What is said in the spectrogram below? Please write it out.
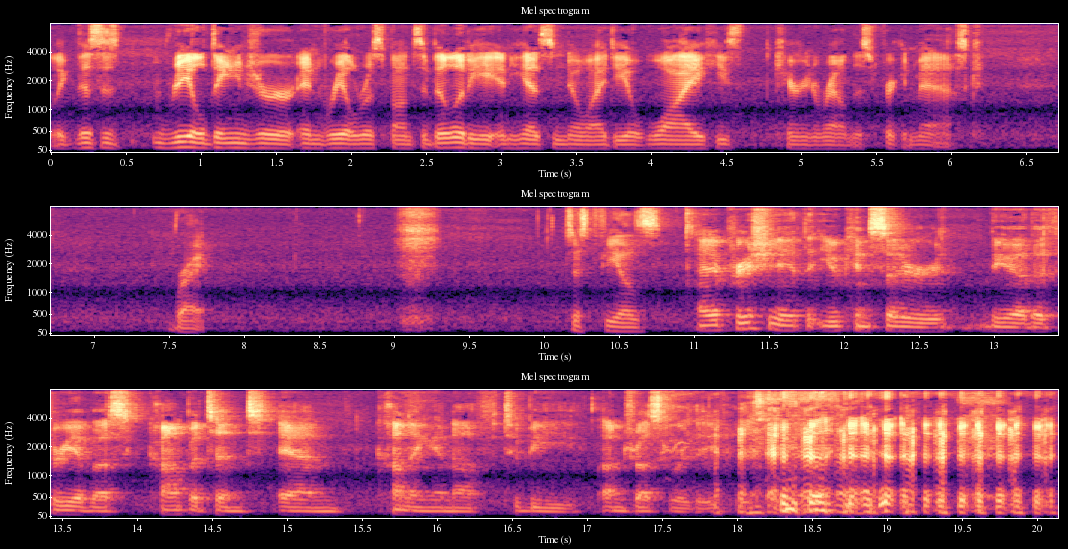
like this is real danger and real responsibility, and he has no idea why he's carrying around this freaking mask. Right. Just feels I appreciate that you consider the other three of us competent and cunning enough to be untrustworthy.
